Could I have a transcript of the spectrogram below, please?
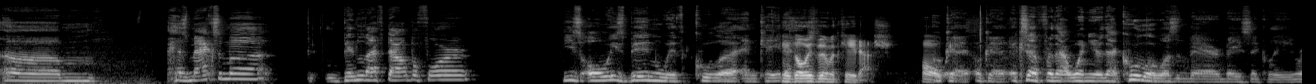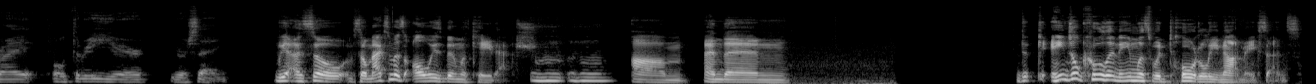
um has Maxima been left out before? He's always been with Kula and Kate. He's always been with K Dash. Okay, okay. Except for that one year that Kula wasn't there, basically, right? Oh, three year, you were saying. Yeah, so so Maxima's always been with K Dash. Mm-hmm. Um, and then Angel, Kula, and Nameless would totally not make sense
